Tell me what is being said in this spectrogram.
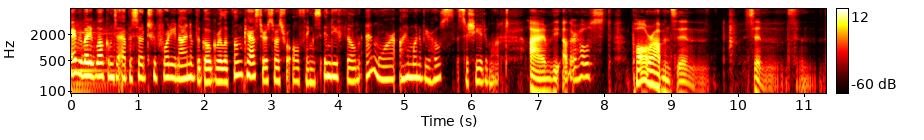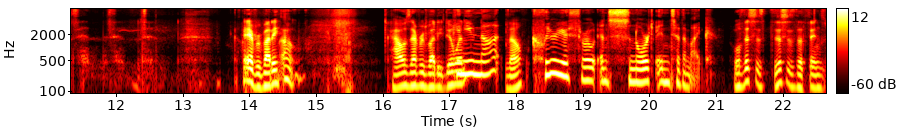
Hey everybody, welcome to episode 249 of the Go Guerilla Filmcast, your source for all things indie film and more. I am one of your hosts, Sashia Dumont. I'm the other host, Paul Robinson. Sin, sin, sin, sin, sin. Hey everybody, Oh, how's everybody doing? can you not No. clear your throat and snort into the mic? Well, this is this is the things.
